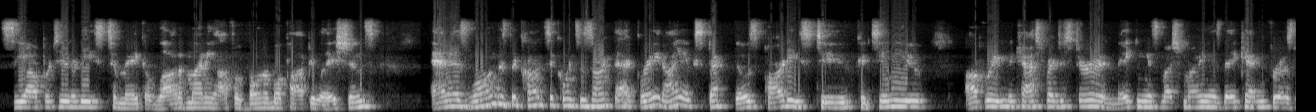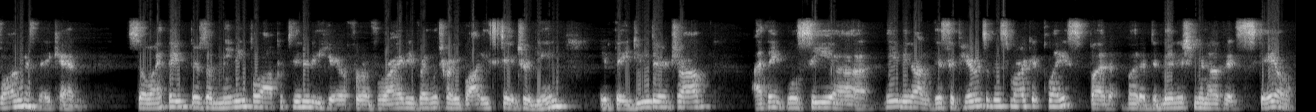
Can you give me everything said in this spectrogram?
see opportunities to make a lot of money off of vulnerable populations. And as long as the consequences aren't that great, I expect those parties to continue operating the cash register and making as much money as they can for as long as they can. So I think there's a meaningful opportunity here for a variety of regulatory bodies to intervene. If they do their job, I think we'll see uh, maybe not a disappearance of this marketplace, but but a diminishment of its scale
